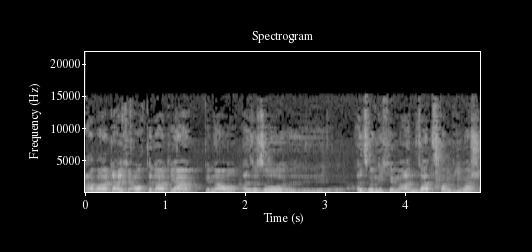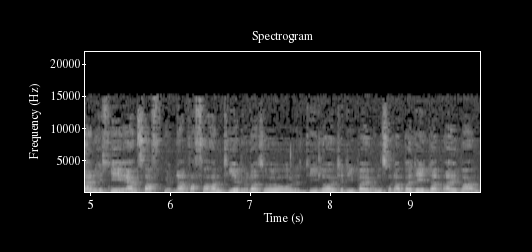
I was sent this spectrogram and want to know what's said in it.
aber da ich auch gedacht, ja, genau, also so, äh, also nicht im Ansatz haben die wahrscheinlich je ernsthaft mit einer Waffe hantiert oder so, die Leute, die bei uns oder bei denen dabei waren.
